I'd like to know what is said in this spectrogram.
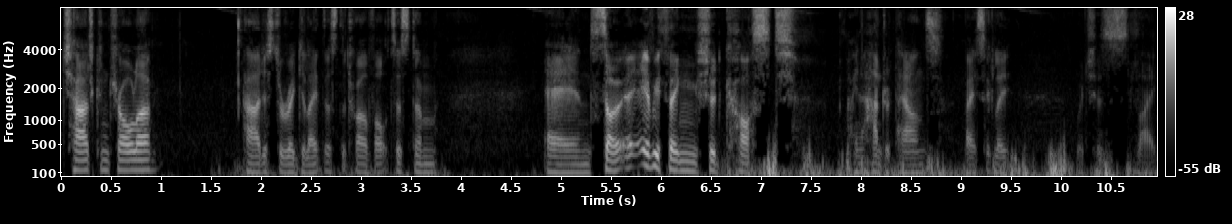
charge controller uh, just to regulate this, the 12 volt system. And so everything should cost, I mean, 100 pounds basically, which is like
